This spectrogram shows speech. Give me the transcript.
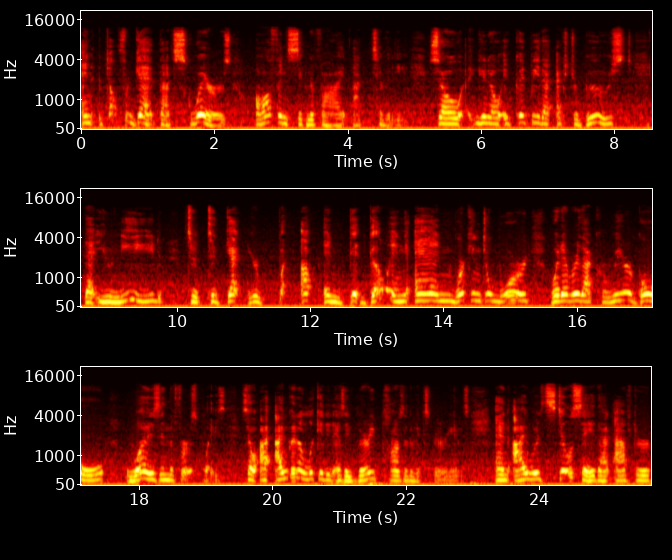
And don't forget that squares often signify activity. So, you know, it could be that extra boost that you need to, to get your butt up and get going and working toward whatever that career goal was in the first place. So I, I'm going to look at it as a very positive experience. And I would still say that after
